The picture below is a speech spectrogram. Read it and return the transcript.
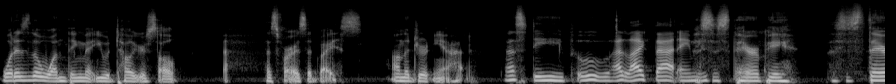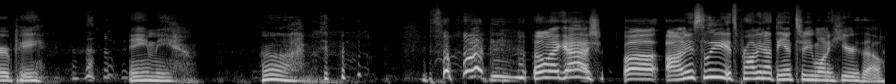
what is the one thing that you would tell yourself as far as advice on the journey ahead? That's deep. Ooh, I like that, Amy. This is therapy. This is therapy. Amy. Ugh. oh my gosh. Uh, honestly, it's probably not the answer you want to hear, though.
